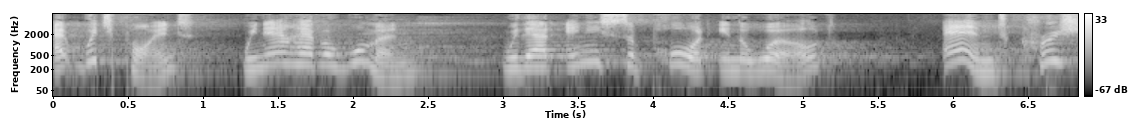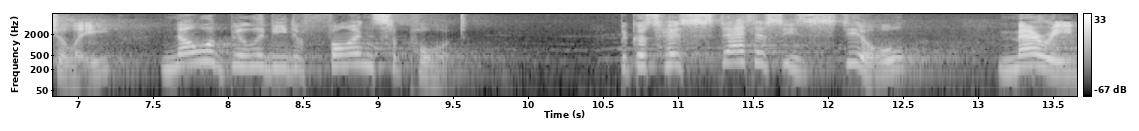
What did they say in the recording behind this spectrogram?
At which point, we now have a woman without any support in the world and, crucially, no ability to find support because her status is still married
